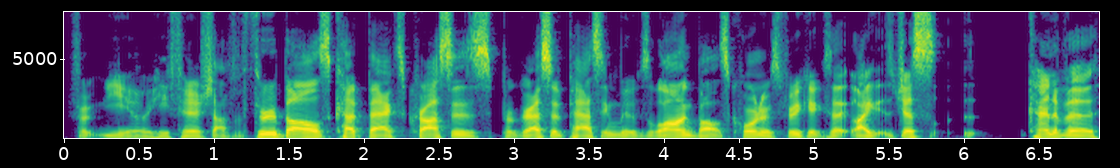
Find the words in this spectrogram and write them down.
for, you know, he finished off of through balls, cutbacks, crosses, progressive passing moves, long balls, corners, free kicks. Like it's just kind of a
